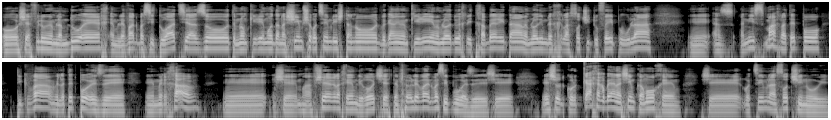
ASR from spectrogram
או שאפילו אם הם למדו איך, הם לבד בסיטואציה הזאת, הם לא מכירים עוד אנשים שרוצים להשתנות, וגם אם הם מכירים הם לא יודעים איך להתחבר איתם, הם לא יודעים איך לעשות שיתופי פעולה. אה, אז אני אשמח לתת פה תקווה ולתת פה איזה אה, מרחב אה, שמאפשר לכם לראות שאתם לא לבד בסיפור הזה, שיש עוד כל כך הרבה אנשים כמוכם שרוצים לעשות שינוי.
